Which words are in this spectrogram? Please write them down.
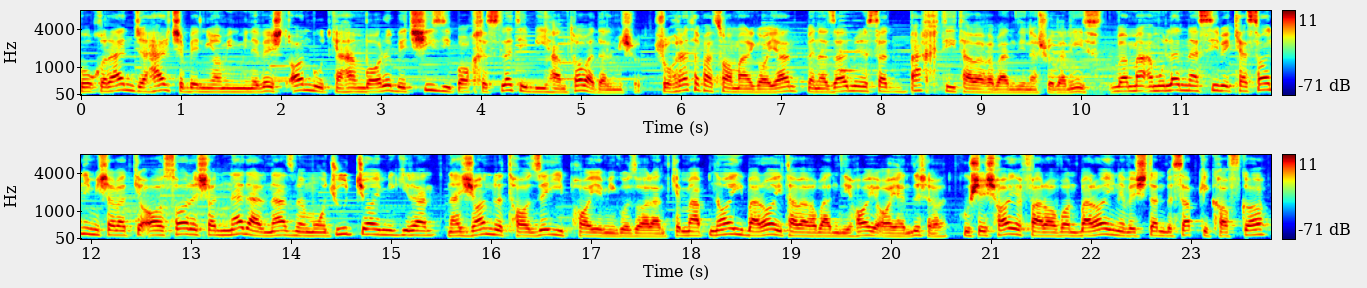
بغرنج هرچه بنیامین مینوشت آن بود که همواره به چیزی با خصلتی بی همتا بدل می‌شد. شهرت پسامرگایند به نظر می‌رسد بختی طبقه بندی نشدنی است و معمولا نصیب کسانی می شود که آثارشان نه در نظم موجود جای می‌گیرند نه ژانر تازه‌ای پایه می‌گذارند که مبنایی برای طبقه بندی های آینده شود. کوشش های فراوان برای نوشتن به سبک کافکا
